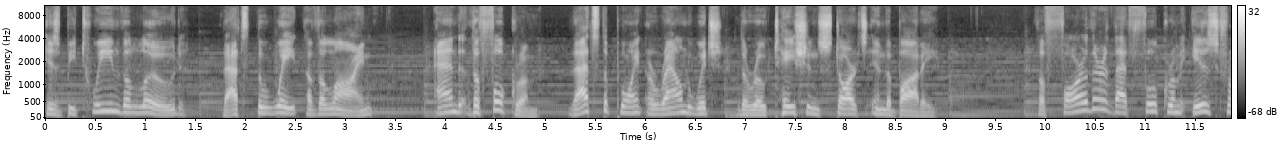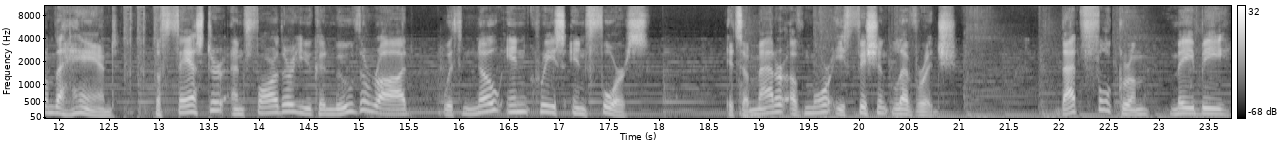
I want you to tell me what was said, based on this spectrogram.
is between the load, that's the weight of the line, and the fulcrum, that's the point around which the rotation starts in the body. The farther that fulcrum is from the hand, the faster and farther you can move the rod with no increase in force. It's a matter of more efficient leverage. That fulcrum may be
